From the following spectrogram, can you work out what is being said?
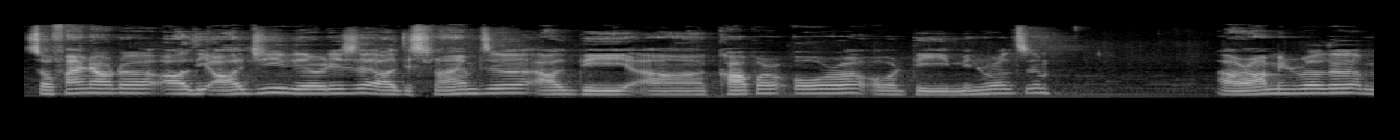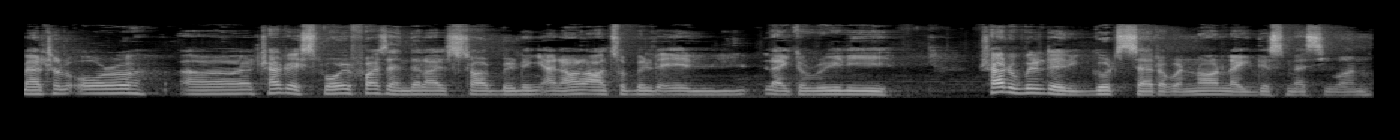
So find out uh, all the algae. There it is uh, all the slimes uh, all the copper ore or the minerals uh, raw mineral metal ore uh, try to explore it first and then I'll start building. And I'll also build a like a really try to build a good setup and not like this messy one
